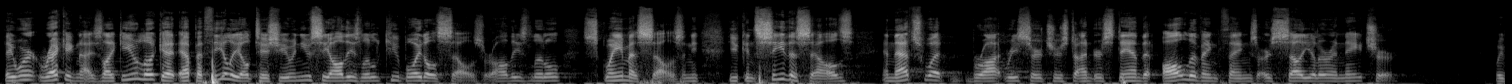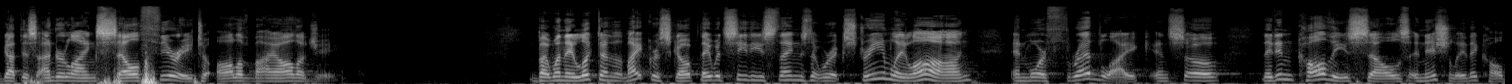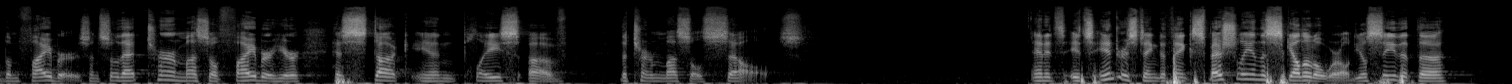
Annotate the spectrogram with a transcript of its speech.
they weren't recognized like you look at epithelial tissue and you see all these little cuboidal cells or all these little squamous cells and you, you can see the cells and that's what brought researchers to understand that all living things are cellular in nature. We've got this underlying cell theory to all of biology. But when they looked under the microscope, they would see these things that were extremely long and more thread like. And so they didn't call these cells initially, they called them fibers. And so that term muscle fiber here has stuck in place of the term muscle cells. And it's, it's interesting to think, especially in the skeletal world, you'll see that the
